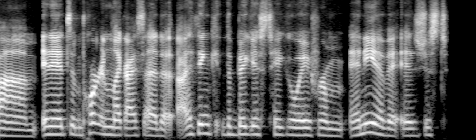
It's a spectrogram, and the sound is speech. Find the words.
Um, and it's important, like I said, I think the biggest takeaway from any of it is just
